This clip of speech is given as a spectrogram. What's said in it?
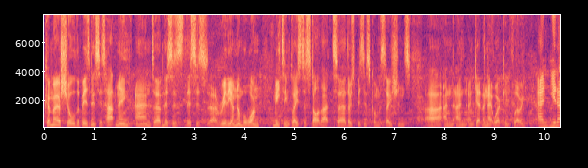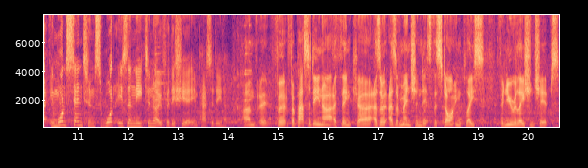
commercial, the business is happening, and um, this is this is uh, really a number one meeting place to start that uh, those business conversations uh, and, and and get the networking flowing. And you know, in one sentence, what is the need to know for this year in Pasadena? Um, uh, for, for Pasadena, I think uh, as I, as I've mentioned, it's the starting place for new relationships.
